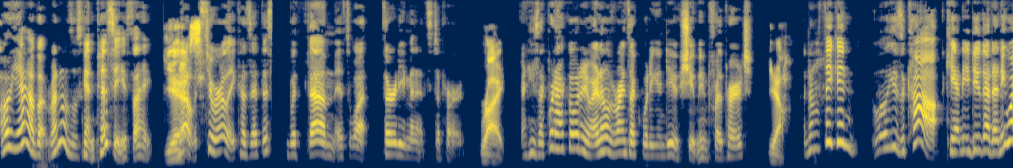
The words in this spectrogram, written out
Oh yeah, but Reynolds was getting pissy. It's like, Yes. no, it's too early because at this with them, it's what thirty minutes to purge. right. And he's like, we're not going anywhere. I know Ryan's like, what are you gonna do? Shoot me before the purge? Yeah. And I'm thinking, well, he's a cop. Can't he do that anyway?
